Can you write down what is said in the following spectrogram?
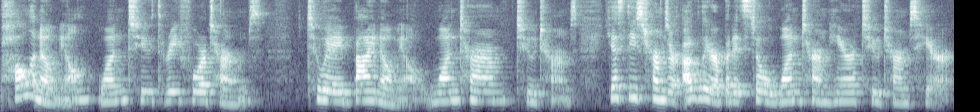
polynomial, 1, 2, 3, 4 terms, to a binomial, one term, two terms. Yes, these terms are uglier, but it's still one term here, two terms here.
